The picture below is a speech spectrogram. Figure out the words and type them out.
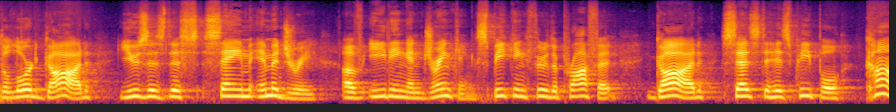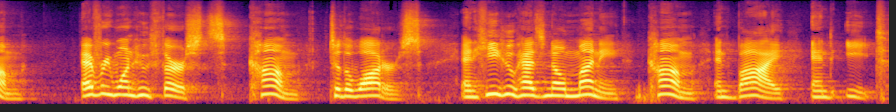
the Lord God uses this same imagery of eating and drinking. Speaking through the prophet, God says to his people, Come, everyone who thirsts, come to the waters. And he who has no money, come and buy and eat.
